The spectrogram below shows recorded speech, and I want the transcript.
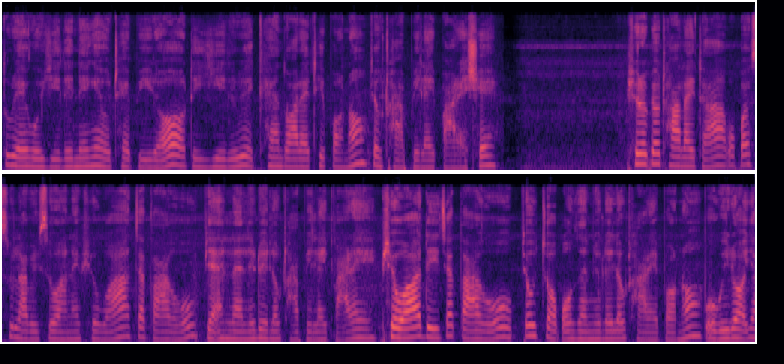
သူ့ရဲ့ကိုရေလေးနှင်းငယ်ကိုထည့်ပြီးတော့ဒီရေလေးတွေခန်းသွားတဲ့အထိပေါ့နော်ပြုတ်ထားပေးလိုက်ပါတယ်ရှင်ဖြိုးရပြုတ်ထားလိုက်တာပပဆူလာပြီဆိုတာနဲ့ဖြိုးကစက်သားကိုပြန်အလံလေးတွေလှုပ်ထားပေးလိုက်ပါတယ်ဖြိုးကဒီစက်သားကိုပြုတ်ကြော်ပုံစံမျိုးလေးလှုပ်ထားတယ်ပေါ့နော်ပို့ပြီးတော့ရ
